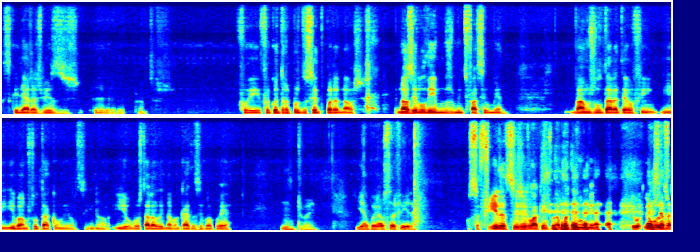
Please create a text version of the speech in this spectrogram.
que se calhar às vezes eh, pronto, foi, foi contraproducente para nós. Nós iludimos-nos muito facilmente. Vamos lutar até ao fim e, e vamos lutar com eles. E, não- e eu vou estar ali na bancada sempre a apoiar. Muito bem. E a apoiar o Safira. O Safira, seja lá quem for. A partir do momento. Eu, eu vou Esta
